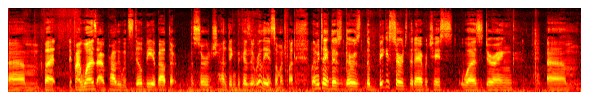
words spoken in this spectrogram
Um, but if I was, I probably would still be about the the surge hunting because it really is so much fun. Let me tell you, there's there was the biggest surge that I ever chased was during um,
